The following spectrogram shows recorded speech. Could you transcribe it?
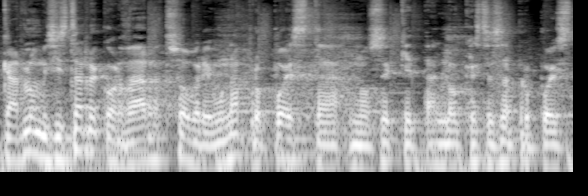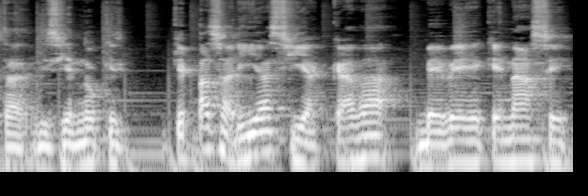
Carlos, me hiciste recordar sobre una propuesta, no sé qué tan loca está esa propuesta, diciendo que ¿Qué pasaría si a cada bebé que nace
